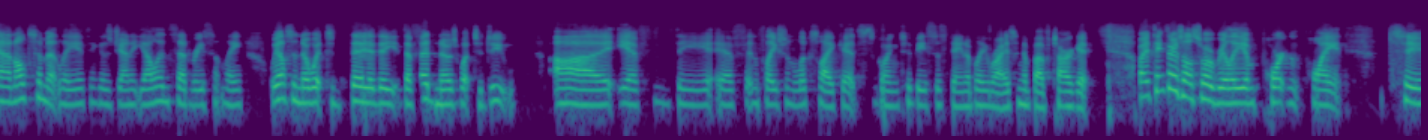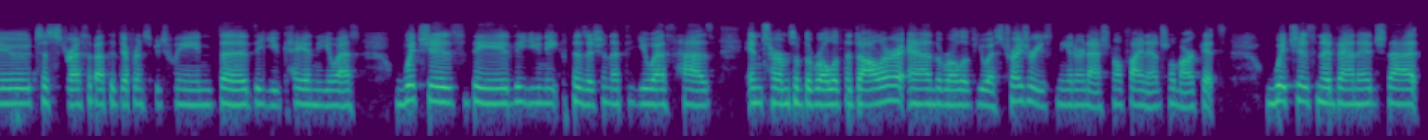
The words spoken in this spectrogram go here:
And ultimately, I think as Janet Yellen said recently, we also know what to, the, the, the Fed knows what to do uh, if the if inflation looks like it's going to be sustainably rising above target. But I think there's also a really important point to to stress about the difference between the the UK and the US, which is the the unique position that the US has in terms of the role of the dollar and the role of US Treasuries in the international financial markets, which is an advantage that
